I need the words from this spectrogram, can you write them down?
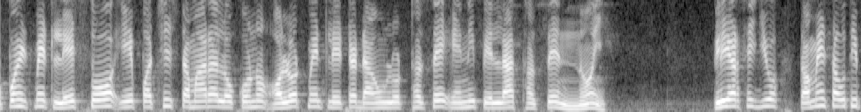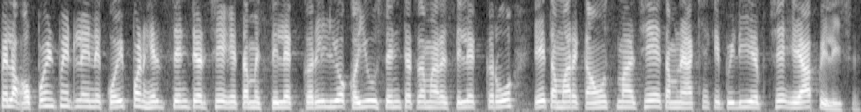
અપોઇન્ટમેન્ટ લેશો એ પછી જ તમારા લોકોનો અલોટમેન્ટ લેટર ડાઉનલોડ થશે, એની પહેલાં થશે નહીં. ક્લિયર થઈ ગયો? તમે સૌથી પહેલાં અપોઇન્ટમેન્ટ લઈને કોઈ પણ હેલ્પ સેન્ટર છે એ તમે સિલેક્ટ કરી લ્યો. કયું સેન્ટર તમારે સિલેક્ટ કરવું એ તમારે કાઉન્સમાં છે, તમને આખી આખી પીડીએફ છે એ આપેલી છે.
